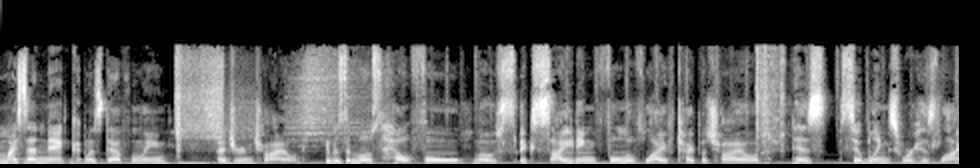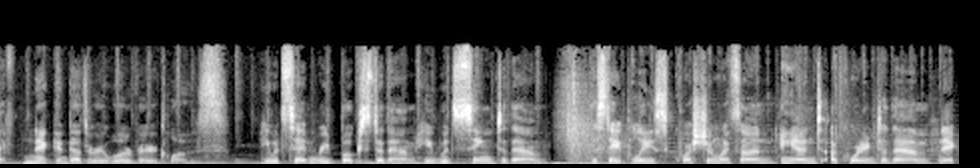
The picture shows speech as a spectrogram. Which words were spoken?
My son Nick was definitely a dream child. He was the most helpful, most exciting, full of life type of child. His siblings were his life. Nick and Desiree were very close. He would sit and read books to them. He would sing to them. The state police questioned my son, and according to them, Nick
